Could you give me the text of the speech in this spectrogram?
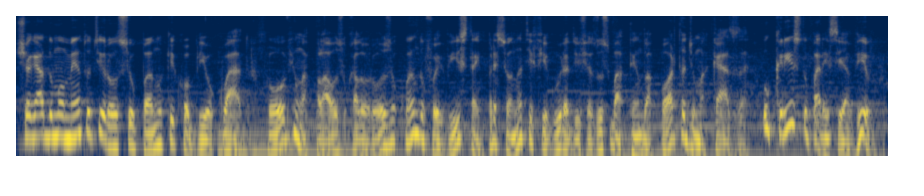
Chegado o momento, tirou-se o pano que cobria o quadro. Houve um aplauso caloroso quando foi vista a impressionante figura de Jesus batendo a porta de uma casa. O Cristo parecia vivo.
